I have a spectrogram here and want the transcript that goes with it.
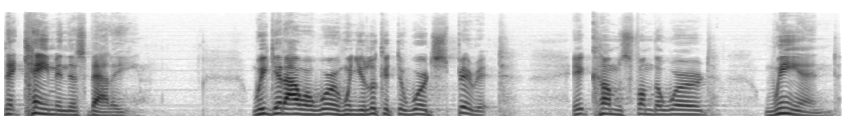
that came in this valley. We get our word, when you look at the word spirit, it comes from the word wind,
